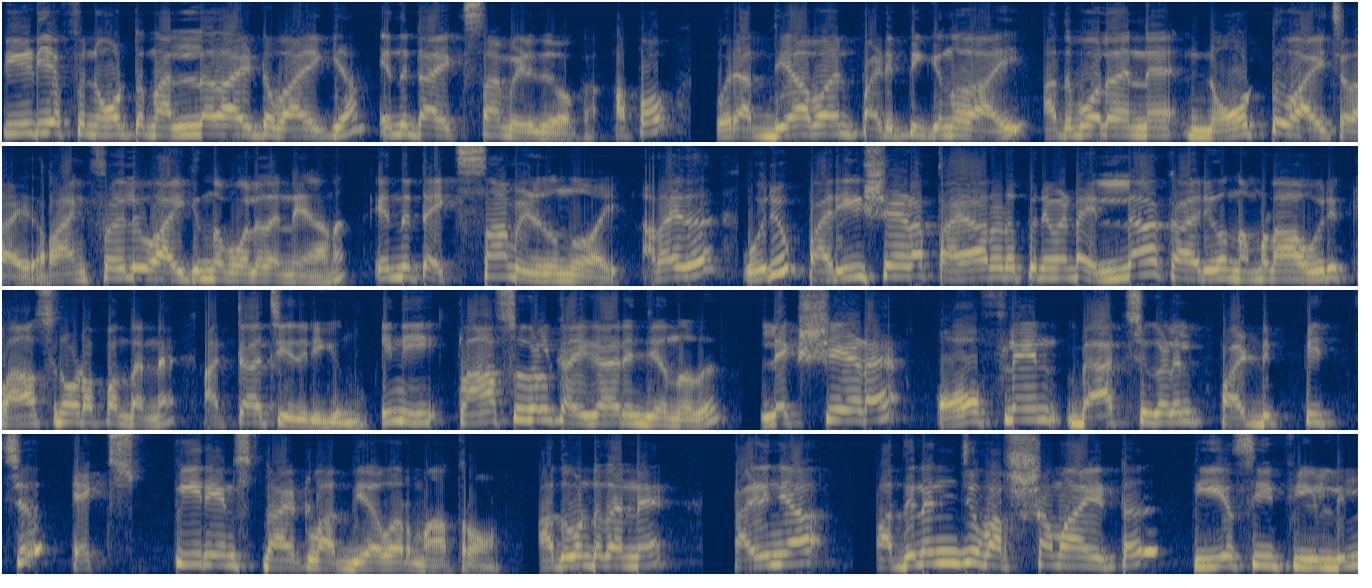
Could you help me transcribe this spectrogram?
പി ഡി എഫ് നോട്ട് നല്ലതായിട്ട് വായിക്കാം. എന്നിട്ട് ആ എക്സാം എഴുതി നോക്കാം. അപ്പോൾ ഒരു അധ്യാപകൻ പഠിപ്പിക്കുന്നതായി അതുപോലെ തന്നെ നോട്ട് വായിച്ചതായി റാങ്ക് ഫയൽ വായിക്കുന്ന പോലെ തന്നെയാണ്. എന്നിട്ട് എക്സാം എഴുതുന്നതായി. അതായത് ഒരു പരീക്ഷയുടെ തയ്യാറെടുപ്പിന് വേണ്ട എല്ലാ കാര്യവും നമ്മൾ ആ ഒരു ക്ലാസ്സിനോടൊപ്പം തന്നെ അറ്റാച്ച് ചെയ്തിരിക്കുന്നു. ഇനി ക്ലാസ്സുകൾ കൈകാര്യം ചെയ്യുന്നത് ലക്ഷ്യയുടെ ഓഫ്ലൈൻ ബാച്ചുകളിൽ പഠിപ്പിച്ച് എക്സ്പീരിയൻസ്ഡ് ആയിട്ടുള്ള അധ്യാപകർ മാത്രമാണ്. അതുകൊണ്ട് തന്നെ കഴിഞ്ഞ പതിനഞ്ച് വർഷമായിട്ട് പി എസ് സി ഫീൽഡിൽ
